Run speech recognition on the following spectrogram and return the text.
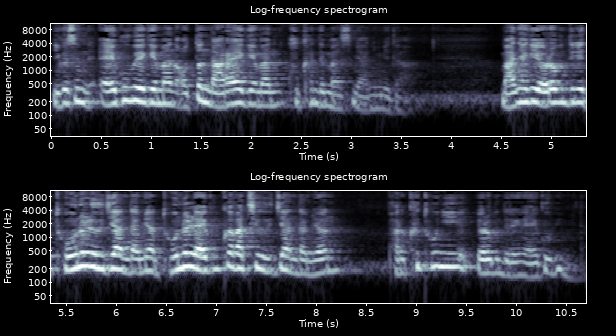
이것은 애굽에게만 어떤 나라에게만 국한된 말씀이 아닙니다. 만약에 여러분들이 돈을 의지한다면 돈을 애굽과 같이 의지한다면 바로 그 돈이 여러분들에게는 애굽입니다.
